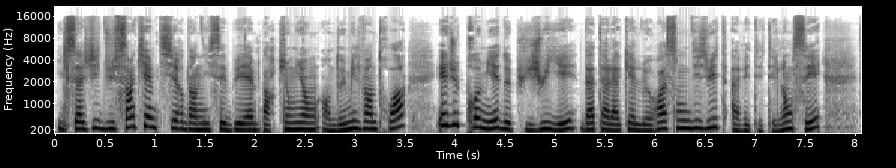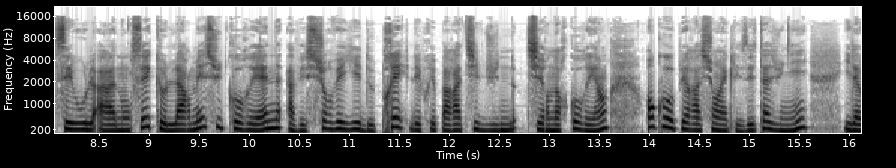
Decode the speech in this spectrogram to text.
Il s'agit du cinquième tir d'un ICBM par Pyongyang en 2023 et du premier depuis juillet, date à laquelle le Hwasong 18 avait été lancé. Séoul a annoncé que l'armée sud-coréenne avait surveillé de près les préparatifs du tir nord-coréen en coopération avec les États-Unis. Il a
